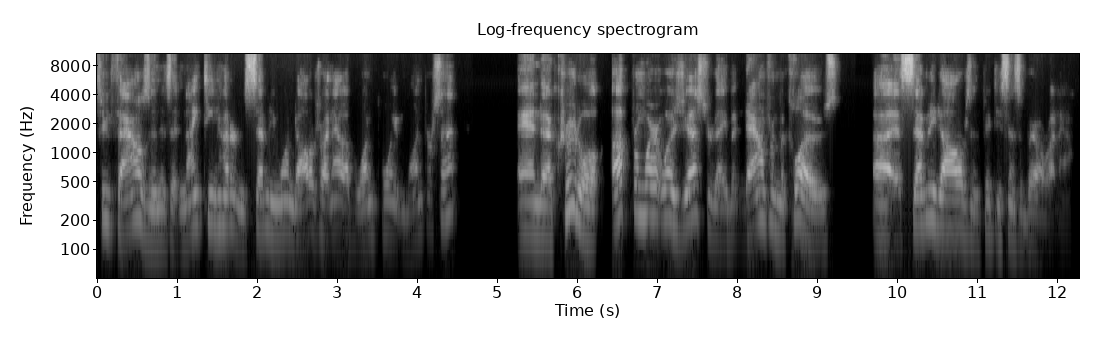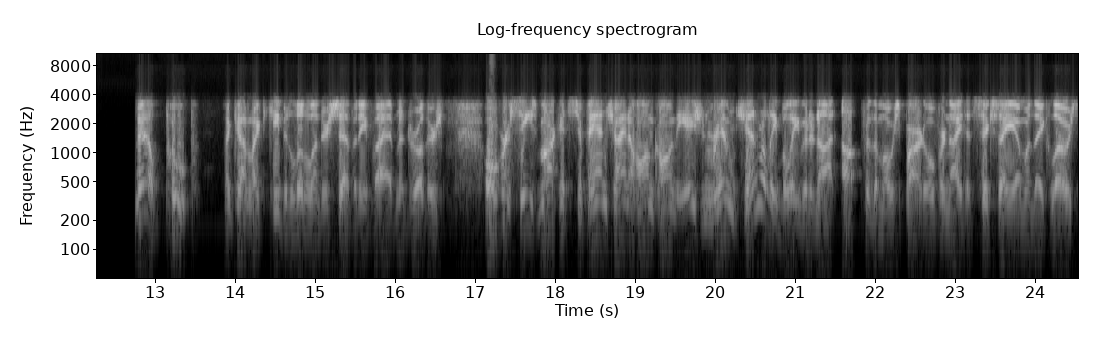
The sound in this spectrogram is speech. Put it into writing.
two thousand. is at nineteen hundred and seventy one dollars right now, up one point one percent. And uh, crude oil up from where it was yesterday, but down from the close uh, at seventy dollars and fifty cents a barrel right now. Well, poop. I kind of like to keep it a little under 70 if I had my druthers. Overseas markets, Japan, China, Hong Kong, the Asian Rim, generally, believe it or not, up for the most part overnight at 6 a.m. when they closed.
